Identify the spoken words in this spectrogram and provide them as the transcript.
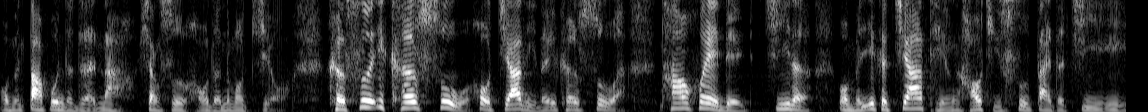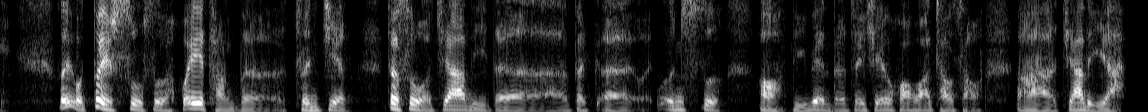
我们大部分的人呐、啊，像是活得那么久，可是，一棵树或家里的一棵树啊，它会累积了我们一个家庭好几世代的记忆，所以我对树是非常的尊敬。这是我家里的的呃温室啊，里面的这些花花草草啊，家里呀、啊、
